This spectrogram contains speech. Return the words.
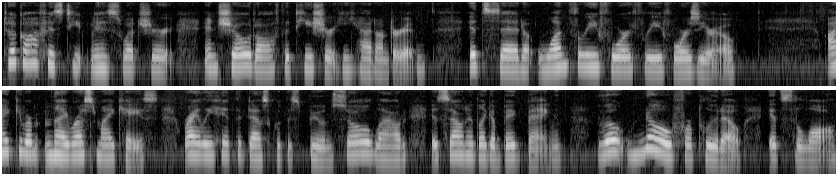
took off his, t- his sweatshirt, and showed off the t-shirt he had under it. It said 134340. I, I rest my case. Riley hit the desk with the spoon so loud it sounded like a big bang. Vote no for Pluto. It's the law.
